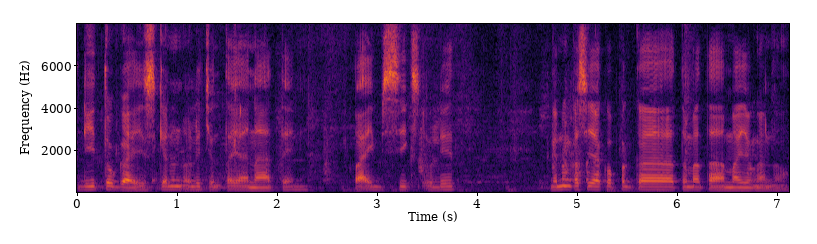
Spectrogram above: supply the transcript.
Dito guys ganun ulit yung taya natin. 5-6 ulit. Ganun kasi ako pagka tumatama yung ano.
